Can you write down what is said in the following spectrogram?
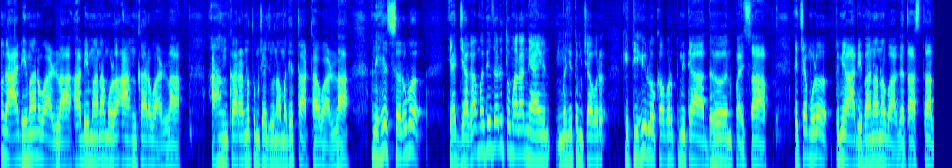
मग अभिमान वाढला. अभिमानामुळं अहंकार वाढला. अहंकारानं तुमच्या जीवनामध्ये ताटा वाढला. आणि हे सर्व या जगामध्ये जर तुम्हाला न्याय म्हणजे तुमच्यावर कितीही लोकांवर तुम्ही त्या धन पैसा याच्यामुळं तुम्ही अभिमानानं वागत असताल.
